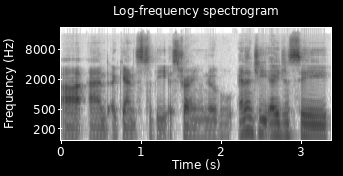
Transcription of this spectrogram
uh, and against the Australian Renewable Energy Agency,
